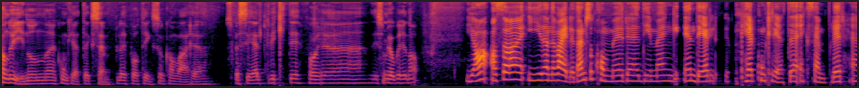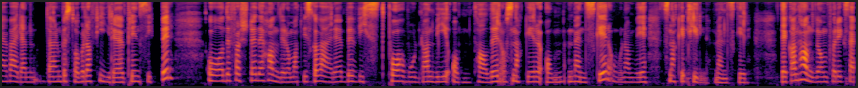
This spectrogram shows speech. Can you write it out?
Kan du gi noen konkrete eksempler på ting som kan være spesielt viktig for de som jobber i Nav? Ja, altså i denne veilederen så kommer eh, de med en, del helt konkrete eksempler. Eh, veilederen består vel av fire prinsipper. Og det første det handler om at vi skal være bevisst på hvordan vi omtaler og snakker om mennesker, og hvordan vi snakker til mennesker. Det kan handle om f.eks.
